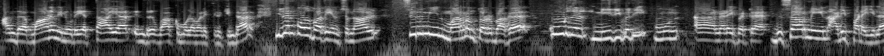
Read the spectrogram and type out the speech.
அந்த மாணவியினுடைய தாயார் என்று வாக்குமூலம் அளித்திருக்கின்றார். இதன் போது பார்த்தீங்கன்னு சொன்னால் சிறுமியின் மரணம் தொடர்பாக கூடுதல் நீதிபதி முன் நடைபெற்ற விசாரணையின் அடிப்படையில்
